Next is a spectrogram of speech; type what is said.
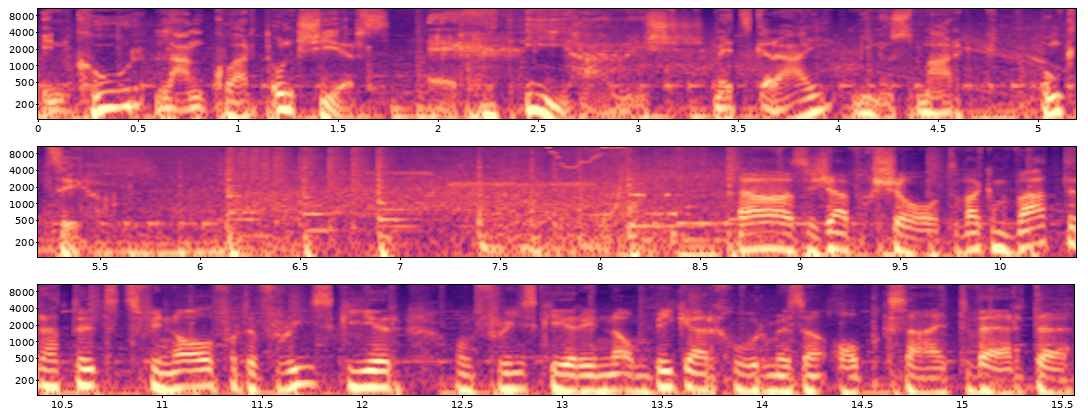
In Chur, Langquart und Schiers. Echt einheimisch. Metzgerei-mark.ch ja, es ist einfach schade. Wegen dem Wetter hat heute das Finale der Freeskier und Freeskierinnen am Big Air Chur abgesagt werden.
